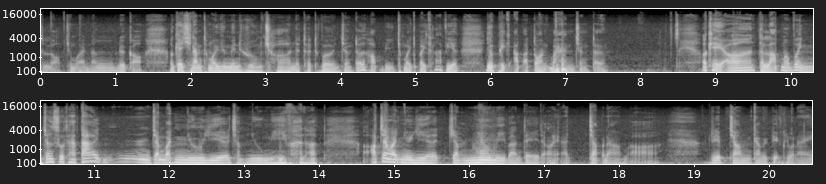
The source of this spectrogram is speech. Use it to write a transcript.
ត្រឡប់ជាមួយហ្នឹងឬក៏ okay ឆ្នាំថ្មីវាមានរឿងច្រើនដែលត្រូវធ្វើអញ្ចឹងទៅ hobby ថ្មីថ្មីខ្លះវាយើង pick up អត់តន់បានអញ្ចឹងទៅអូខេអឺត្រឡប់មកវិញអញ្ចឹងសួរថាតើចាំបាច់ New Year ចាំ New Me បានអត់អត់ចាំបាច់ New Year ចាំ New Me បានទេទាំងអស់អាច ចាប់ផ្ដើមអឺរៀបចំកម្មវិធីខ្លួនឯង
